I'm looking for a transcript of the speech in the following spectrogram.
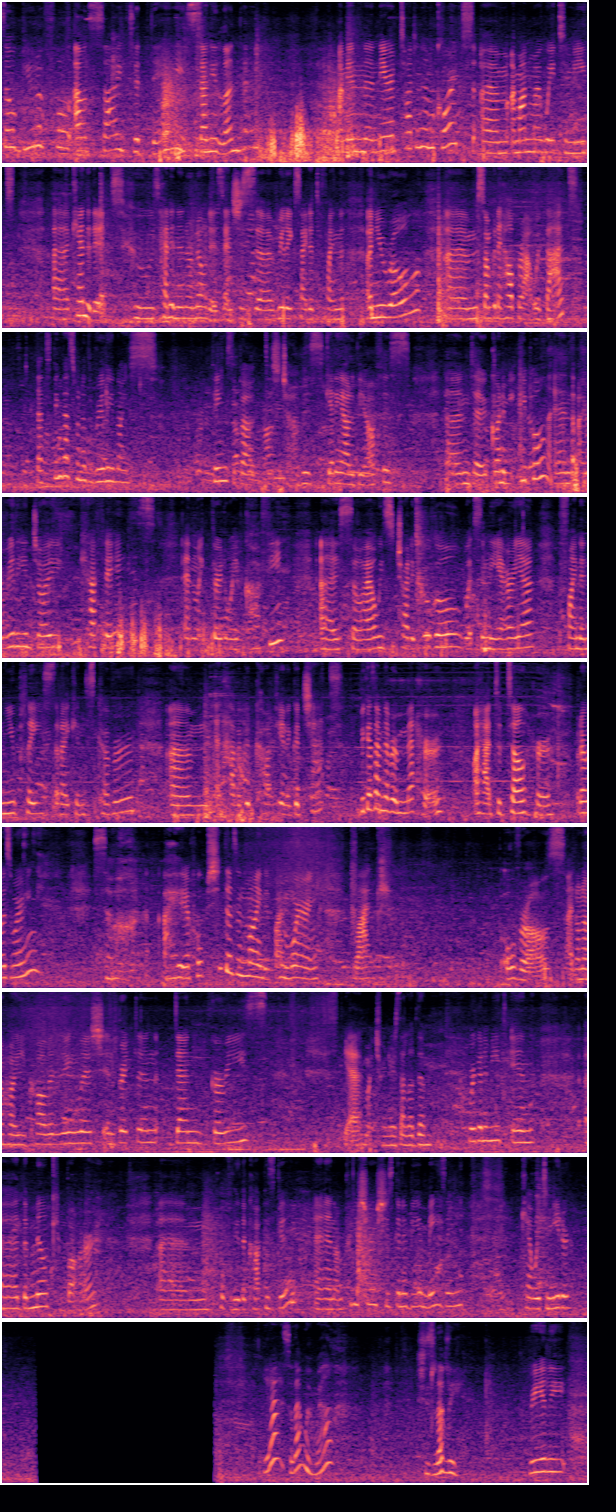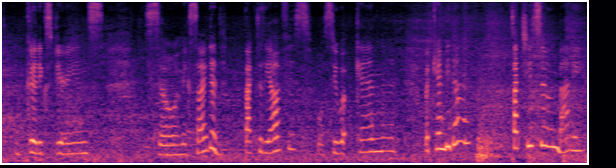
so beautiful outside today, sunny London. I'm in uh, near Tottenham Court. Um, I'm on my way to meet a candidate who's handing in her notice and she's uh, really excited to find a new role. Um, so I'm going to help her out with that. That's, I think that's one of the really nice things about this job is getting out of the office and uh, going to meet people and I really enjoy cafes and like third wave coffee. Uh, so I always try to google what's in the area find a new place that I can discover um, and have a good coffee and a good chat. Because I've never met her I had to tell her what I was wearing. So I hope she doesn't mind if I'm wearing black overalls. I don't know how you call it in English. In Britain dungarees yeah my trainers I love them we're gonna meet in uh, the milk bar. Um, hopefully the coffee's good and I'm pretty sure she's gonna be amazing. Can't wait to meet her. Yeah, so that went well. She's lovely. Really good experience. So I'm excited. Back to the office. We'll see what can what can be done. Talk to you soon. Bye.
